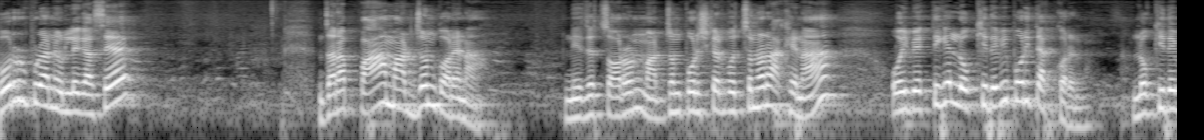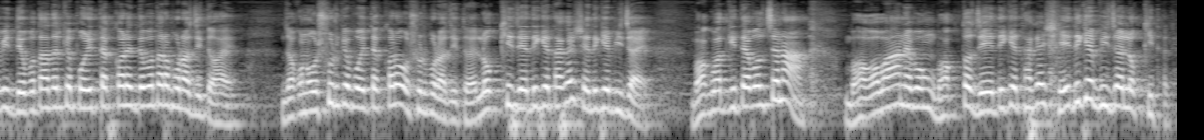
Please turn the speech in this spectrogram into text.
গরুর পুরাণে উল্লেখ আছে, যারা পা মার্জন করে না, নিজের চরণ মার্জন পরিষ্কার পরিচ্ছন্ন রাখে না, ওই ব্যক্তিকে লক্ষ্মী দেবী পরিত্যাগ করেন। লক্ষ্মী দেবী দেবতাদেরকে পরিত্যাগ করে, দেবতারা পরাজিত হয়। যখন অসুরকে পরিত্যাগ করে, অসুর পরাজিত হয়। লক্ষ্মী যেদিকে থাকে, সেদিকে বিজয়। ভগবদ্গীতা বলছে না, ভগবান এবং ভক্ত যেদিকে থাকে সেই দিকে বিজয় লক্ষ্মী থাকে।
